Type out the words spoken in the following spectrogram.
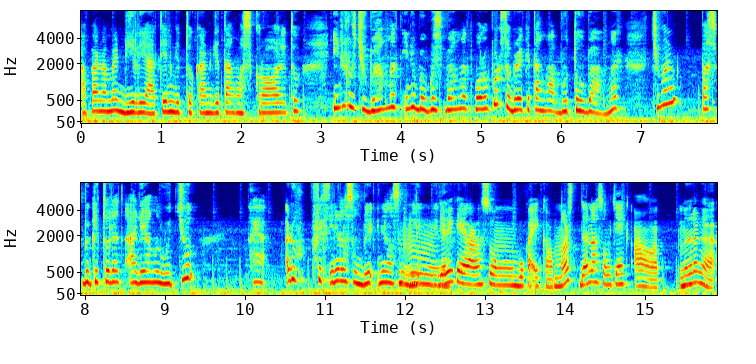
apa namanya diliatin gitu kan kita nge-scroll itu ini lucu banget ini bagus banget walaupun sebenarnya kita nggak butuh banget cuman pas begitu lihat ada yang lucu kayak aduh fix ini langsung beli ini langsung beli Mm, gitu. Jadi kayak langsung buka e-commerce dan langsung check out. Bener nggak?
